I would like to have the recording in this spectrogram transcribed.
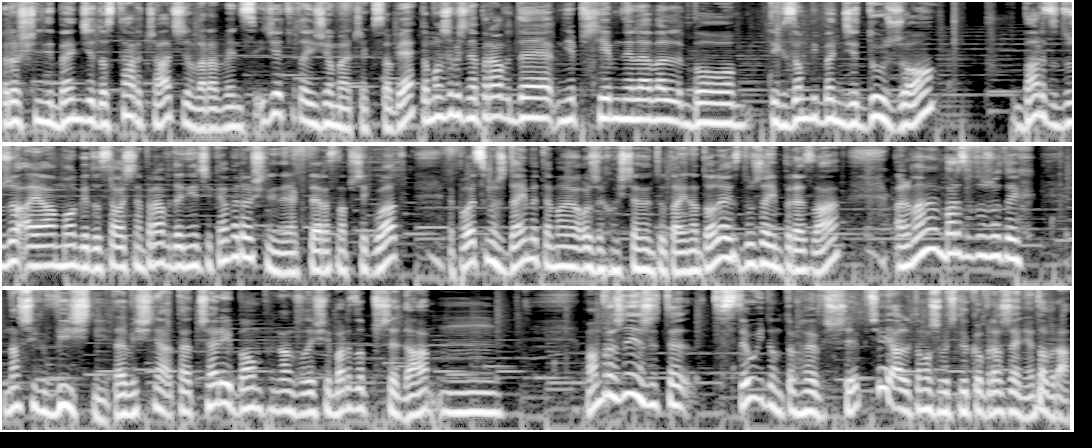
rośliny będzie dostarczać, dobra, więc idzie tutaj ziomeczek sobie. To może być naprawdę nieprzyjemny level, bo tych zombie będzie dużo, bardzo dużo, a ja mogę dostawać naprawdę nieciekawe rośliny, jak teraz na przykład. E, Powiedzmy, że dajmy te małe orzechościany tutaj, na dole jest duża impreza, ale mamy bardzo dużo tych naszych wiśni. Ta wiśnia, ta cherry bomb nam tutaj się bardzo przyda. Mm. Mam wrażenie, że te te z tyłu idą trochę szybciej, ale to może być tylko wrażenie. Dobra,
